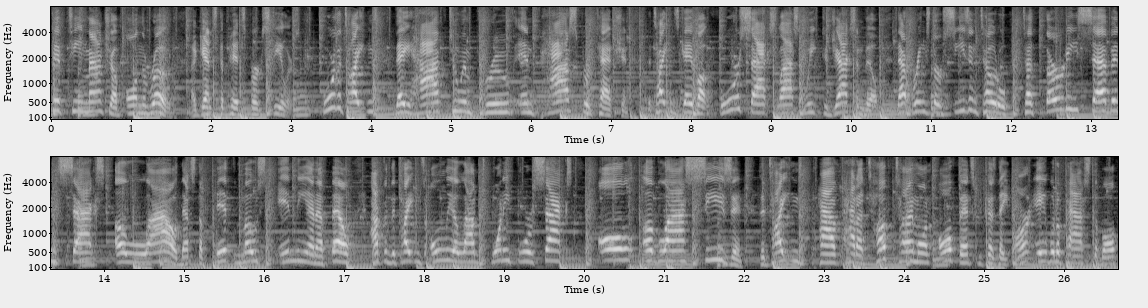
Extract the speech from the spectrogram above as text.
15 matchup on the road against the Pittsburgh Steelers. For the Titans, they have to improve in pass protection. The Titans gave up four sacks last week to Jacksonville. That brings their season total to 37 sacks allowed. That's the fifth most in the NFL after the Titans only allowed 24 sacks all of last season. The Titans have had a tough time on offense because they aren't able to pass the ball.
